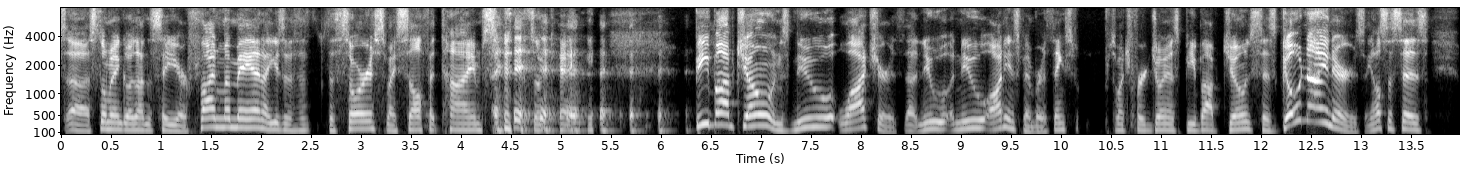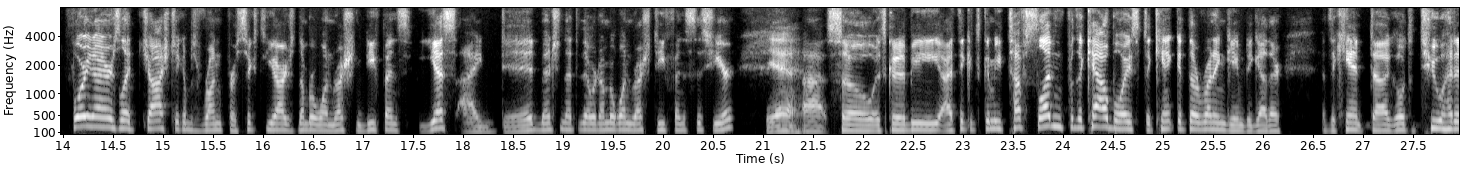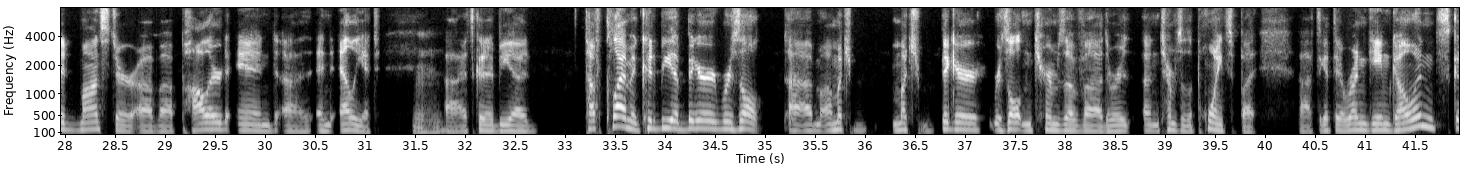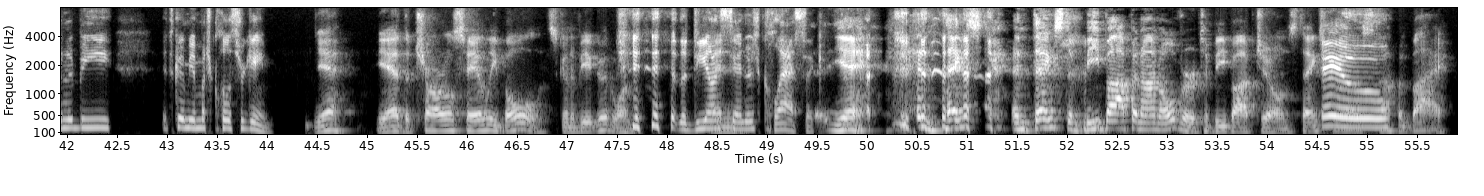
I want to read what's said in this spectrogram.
Uh, Snowman goes on to say, "You're fine, my man. I use a thesaurus myself at times. it's okay." Bebop Jones, new watcher, new new audience member. Thanks so much for joining us. Bebop Jones says, "Go Niners." He also says, 49ers let Josh Jacobs run for 60 yards, number one rushing defense. Yes, I did mention that they were number one rush defense this year. Yeah. Uh, so it's going to be, I think it's going to be tough sledding for the Cowboys. They can't get their running game together. If they can't uh, go to two headed monster of uh, Pollard and uh, and Elliott, mm-hmm. Uh, it's going to be a tough climb. It could be a bigger result, um, a much much bigger result in terms of uh, the re- in terms of the points. But uh, to get their run game going, it's going to be it's going to be a much closer game. Yeah. Yeah, the Charles Haley Bowl. It's going to be a good one. the Deion and, Sanders Classic. Yeah, and thanks and thanks to bebopping on over to Bebop Jones. Thanks Hey-o. for stopping by.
